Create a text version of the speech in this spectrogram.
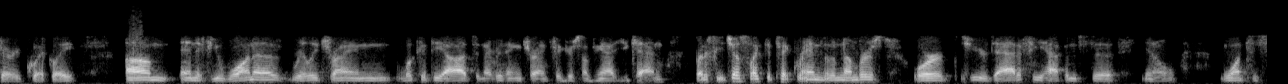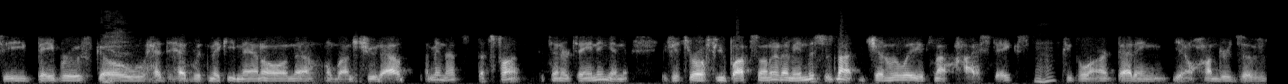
very quickly. Um, and if you want to really try and look at the odds and everything, try and figure something out, you can. But if you just like to pick random numbers, or to your dad, if he happens to, you know, want to see Babe Ruth go head to head with Mickey Mantle in the home run shootout, I mean that's that's fun. It's entertaining, and if you throw a few bucks on it, I mean this is not generally it's not high stakes. Mm-hmm. People aren't betting, you know, hundreds of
